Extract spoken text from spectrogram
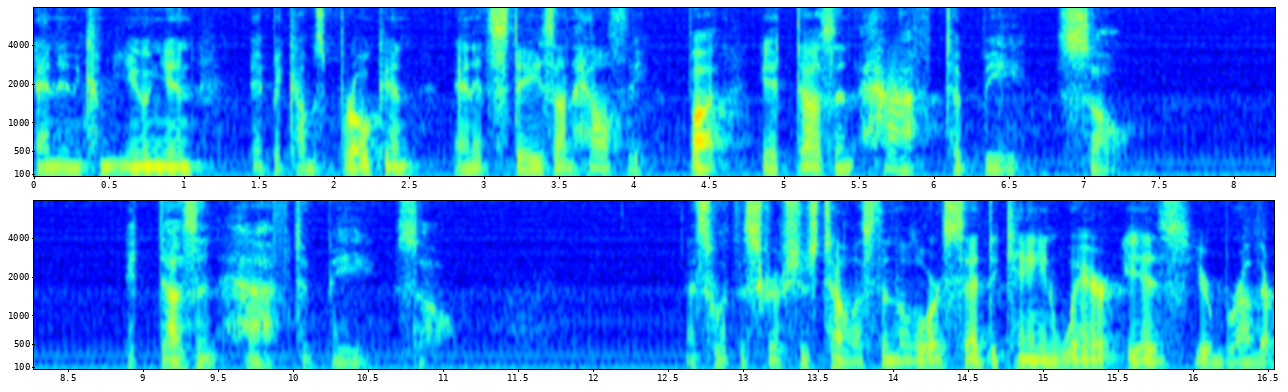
and in communion, it becomes broken and it stays unhealthy. But it doesn't have to be so. It doesn't have to be so. That's what the scriptures tell us. Then the Lord said to Cain, Where is your brother?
